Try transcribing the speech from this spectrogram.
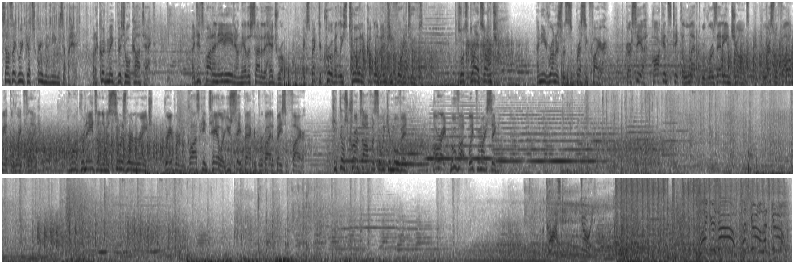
Sounds like we've got screaming enemies up ahead, but I couldn't make visual contact. I did spot an 88 on the other side of the hedgerow. Expect a crew of at least two and a couple of MG-42s. So what's the plan, Sarge? I need runners with suppressing fire. Garcia, Hawkins, take the left with Rossetti and Jones. The rest will follow me up the right flank. I want grenades on them as soon as we're in range. Braeburn, McCloskey, and Taylor, you stay back and provide a base of fire. Keep those croats off us so we can move in. All right, move up. Wait for my signal. McCloskey, do it! Flankers out! Let's go, let's go!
